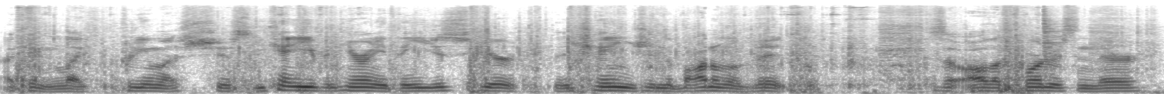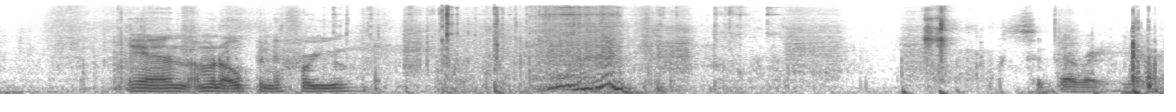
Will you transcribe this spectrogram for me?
I can like pretty much just, you can't even hear anything. You just hear the change in the bottom of it because of all the quarters in there. And I'm going to open it for you. Sit that right here.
